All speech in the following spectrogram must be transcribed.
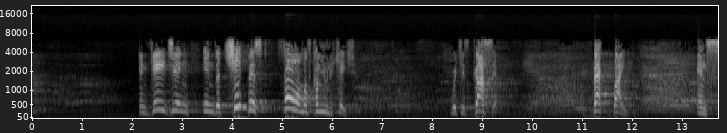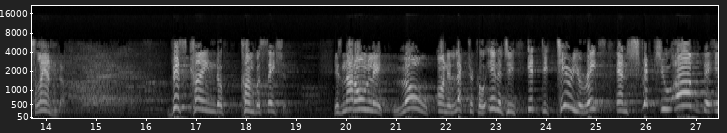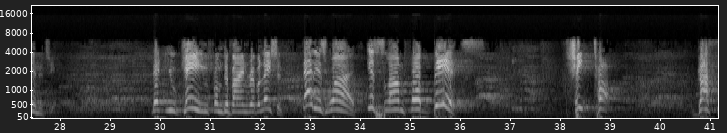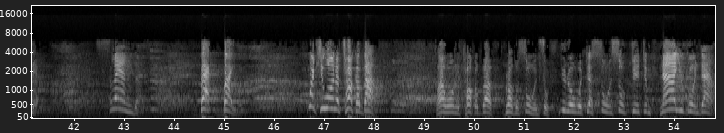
engaging in the cheapest form of communication, which is gossip, backbiting, and slander. This kind of conversation is not only low on electrical energy, it deteriorates and strips you of the energy that you gain from divine revelation. That is why Islam forbids cheap talk, gossip, slander, backbiting. What you want to talk about? I want to talk about brother so and so. You know what that so and so did to me. Now you're going down.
